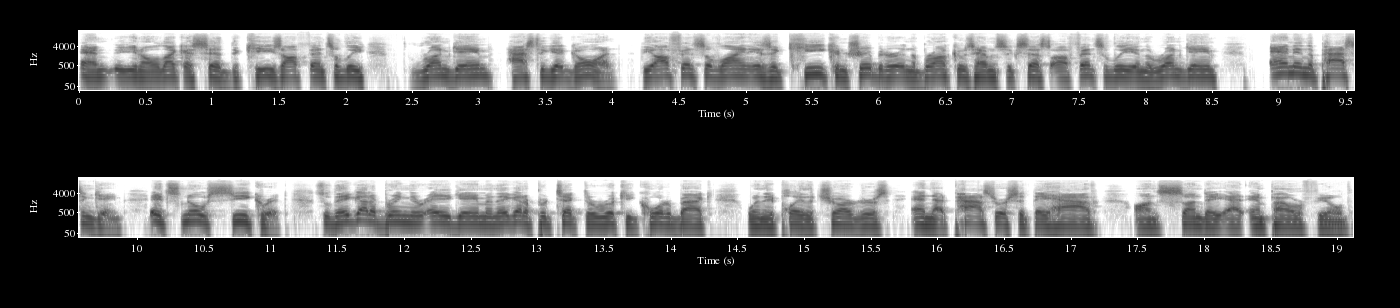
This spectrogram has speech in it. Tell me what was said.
And, you know, like I said, the keys offensively, run game has to get going. The offensive line is a key contributor in the Broncos having success offensively in the run game and in the passing game. It's no secret. So they got to bring their A game and they got to protect their rookie quarterback when they play the Chargers and that pass rush that they have on Sunday at Empower Field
